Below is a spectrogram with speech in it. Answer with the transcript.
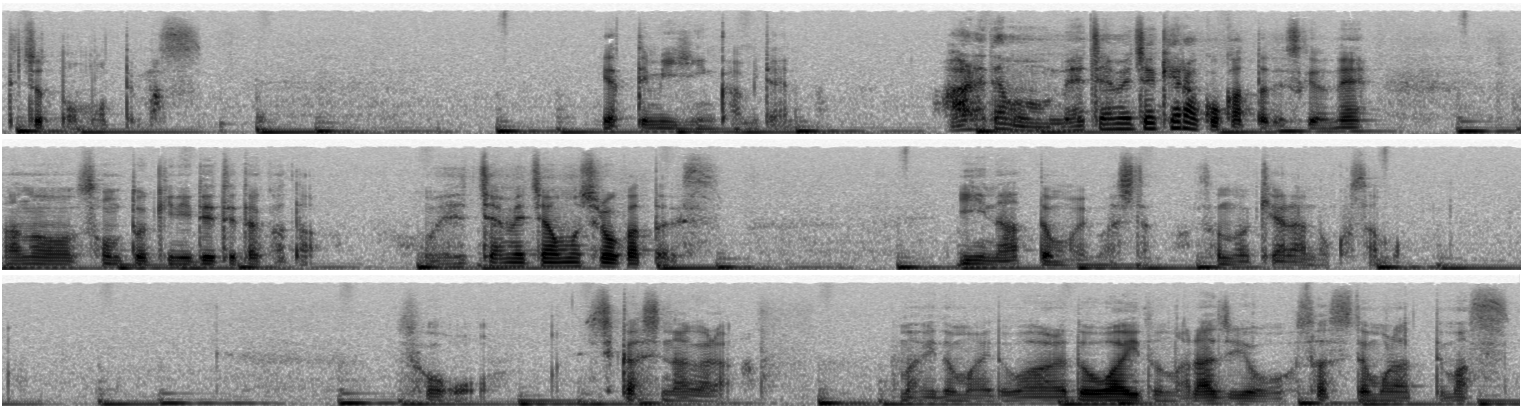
てちょっと思ってます。やってみいひんかみたいな。あれでもめちゃめちゃキャラ濃かったですけどね。あのその時に出てた方。めちゃめちゃ面白かったです。いいなって思いました。そのキャラの濃さも。そう。しかしながら毎度毎度ワールドワイドなラジオをさせてもらってます。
